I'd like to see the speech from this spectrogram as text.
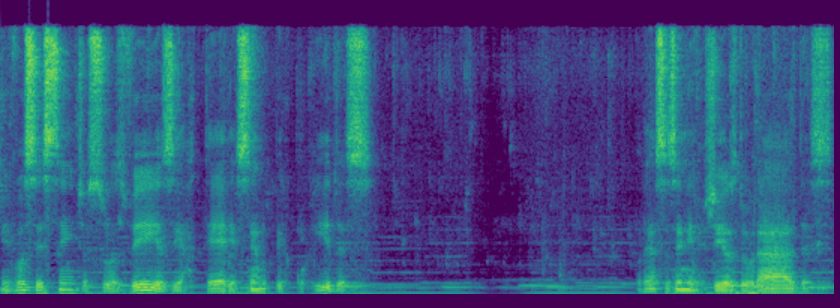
E você sente as suas veias e artérias sendo percorridas por essas energias douradas,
